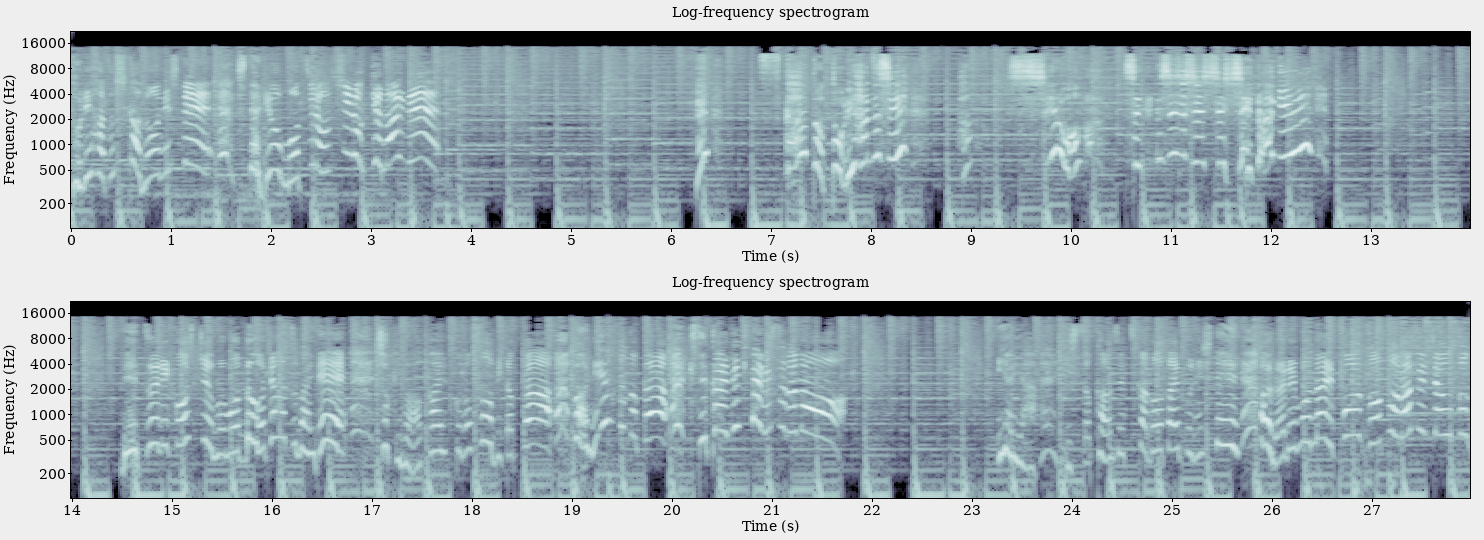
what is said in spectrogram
取り外し可能にして下着をもちろん白っけないね。スカート取り外し？は？白？しししし下着？別売りコスチュームも同時発売で初期の赤い服の装備とかバニラ服とか着せ替えできたりするの。いやいやいっそ関節可動タイプにしてあられもないポーズを取らせちゃうとか。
